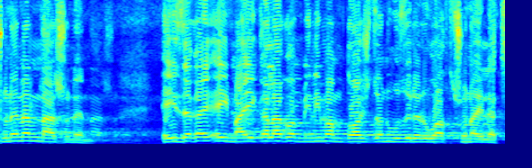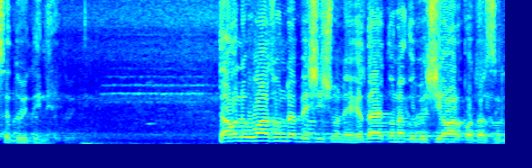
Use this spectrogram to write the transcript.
শুনেন আর না শুনেন? এই জায়গায় এই মাইকালা গো মিনিমাম জন হুজুরের ওয়াজ শোনাই লাগছে দুই দিনে। তাহলে ওয়াজ ওনরা বেশি শুনে, হেদায়ত ওনাকে বেশি হওয়ার কথা ছিল।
